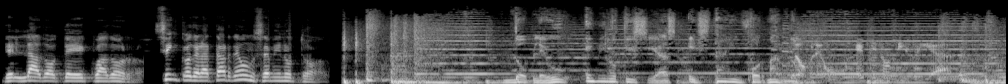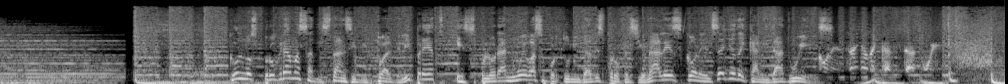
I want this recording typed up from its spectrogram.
del lado de Ecuador. 5 de la tarde, 11 minutos. WM Noticias está informando. WM Noticias. Con los programas a distancia virtual del IPRED, explora nuevas oportunidades profesionales con el sello de calidad WIS. Con el sello de calidad WIS.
